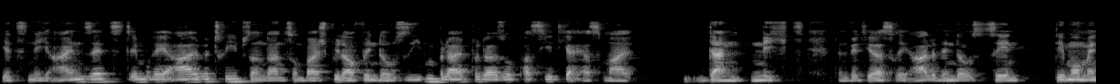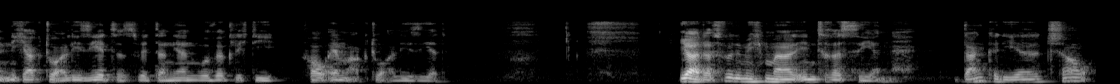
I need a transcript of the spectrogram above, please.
jetzt nicht einsetzt im Realbetrieb, sondern zum Beispiel auf Windows 7 bleibt oder so, passiert ja erstmal dann nichts. Dann wird ja das reale Windows 10 dem Moment nicht aktualisiert. Es wird dann ja nur wirklich die VM aktualisiert. Ja, das würde mich mal interessieren. Danke dir. Ciao.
